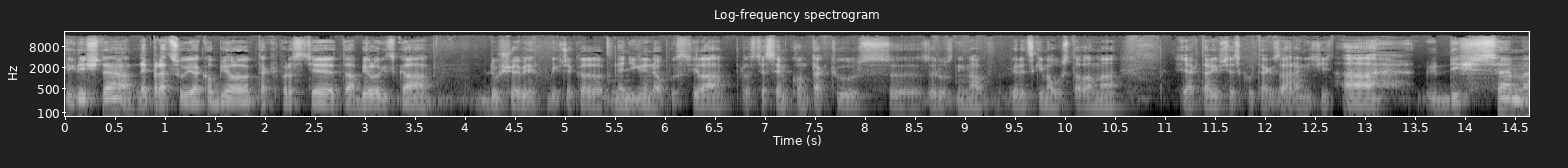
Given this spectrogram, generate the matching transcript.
i když teda nepracuji jako biolog, tak prostě ta biologická duše, bych, bych řekl, mě nikdy neopustila. Prostě jsem v kontaktu s, s různýma vědeckými ústavama, jak tady v Česku, tak v zahraničí. A když jsem eh,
